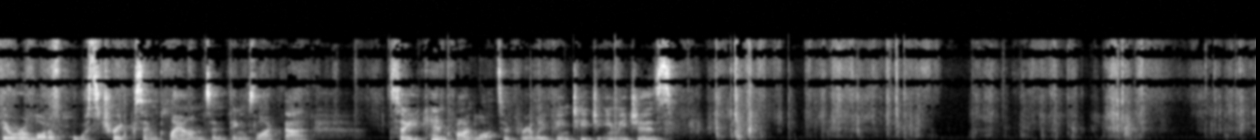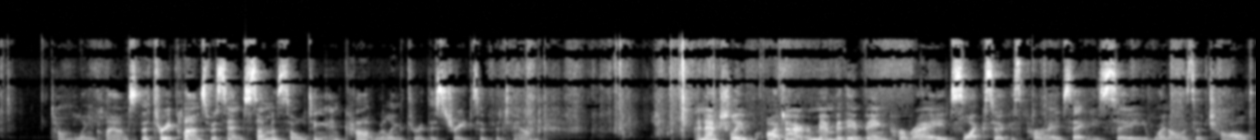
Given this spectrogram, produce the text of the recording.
there were a lot of horse tricks and clowns and things like that. So you can find lots of really vintage images. tumbling clowns. The three clowns were sent somersaulting and cartwheeling through the streets of the town. And actually, I don't remember there being parades, like circus parades that you see when I was a child.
